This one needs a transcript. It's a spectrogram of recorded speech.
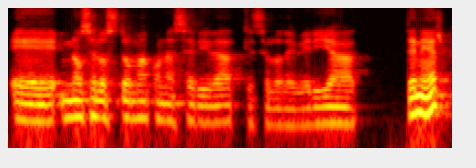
eh, no se los toma con la seriedad que se lo debería tener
